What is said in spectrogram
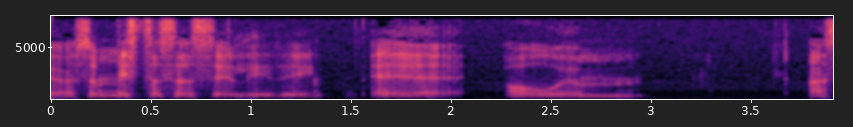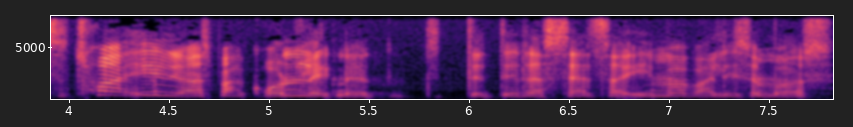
Øh, og så mister sig selv i det, ikke? Øh, og, øhm, og så tror jeg egentlig også bare grundlæggende, det, det der satte sig i mig, var ligesom også,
